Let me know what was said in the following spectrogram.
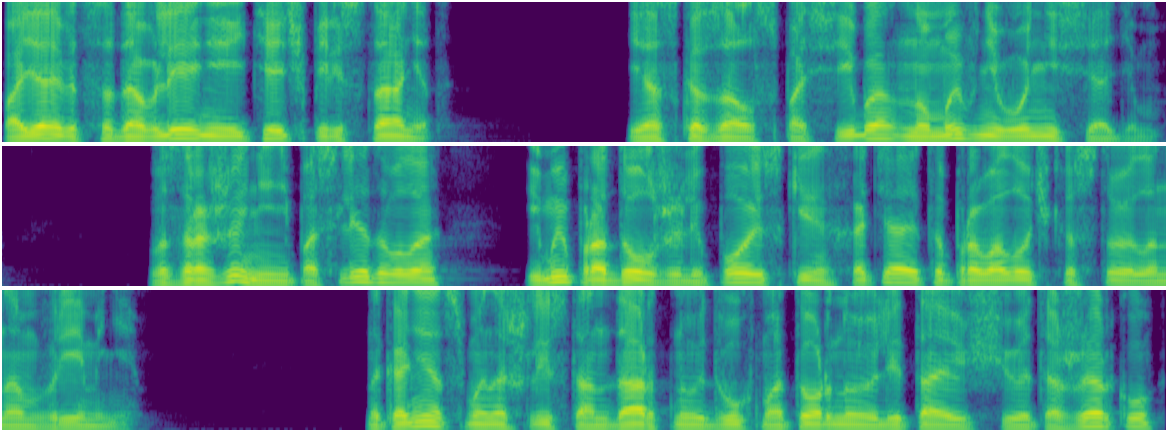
появится давление и течь перестанет». Я сказал спасибо, но мы в него не сядем. Возражений не последовало, и мы продолжили поиски, хотя эта проволочка стоила нам времени. Наконец мы нашли стандартную двухмоторную летающую этажерку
